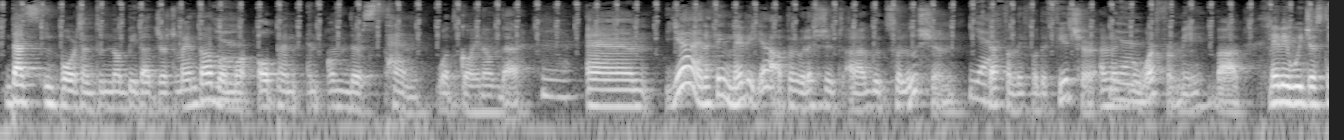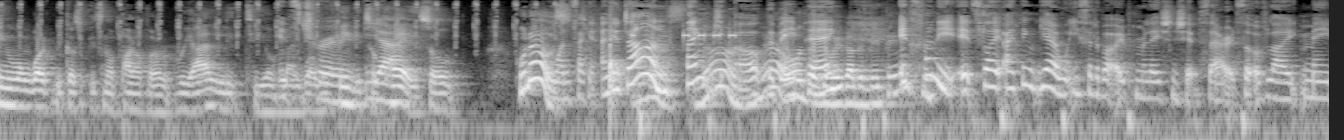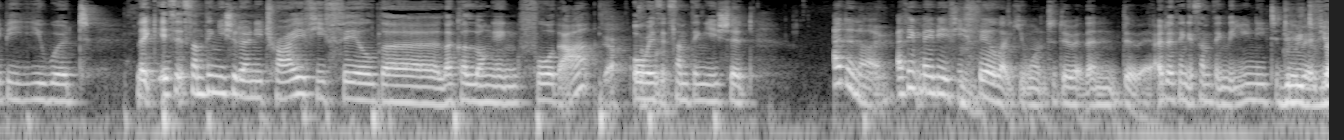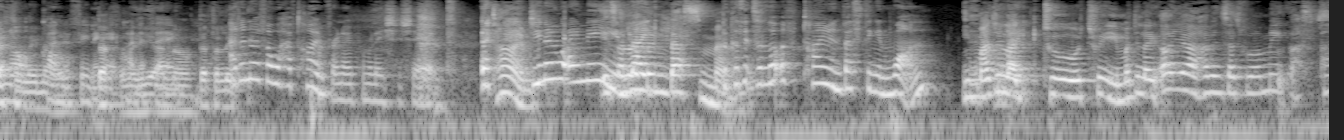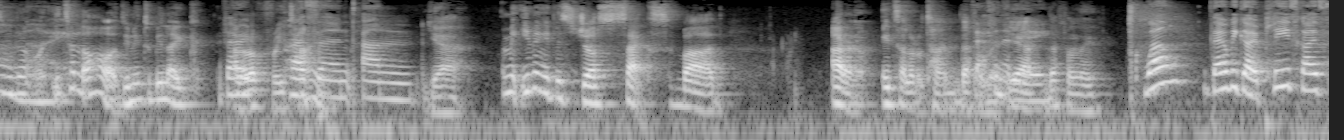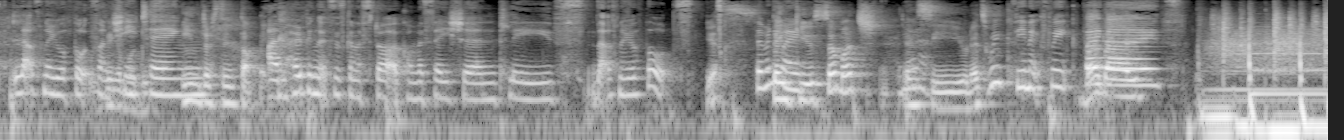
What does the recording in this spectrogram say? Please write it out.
that's important to not be that judgmental, but more open and understand what's going on there. And yeah, and I think maybe yeah, open relationships are a good solution. Yeah. definitely for the future. I don't know if it Yeah. will work for me, but maybe we just think it won't work because it's not part of a reality of It's like what true, we think it's yeah. okay. So who knows? One second, and you're done. Thank you. Oh, the Yeah, oh, the- beeping. we got the beeping. It's funny. It's like I think yeah, what you said about open relationships there. It's sort of like maybe you would like is it something you should only try if you feel the like a longing for that, Yeah, or is it something you should? I don't know. I think maybe if you Hmm. feel like you want to do it, then do it. I don't think it's something that you need to You do need if to you're not kind of feeling Definitely, it, kind of yeah, thing. no, definitely. I don't know if I will have time for an open relationship. Time. do you know what I mean? It's a lot like of investment. because it's a lot of time investing in one. Imagine like- like, two or three. Imagine like, oh yeah, having sex with me. Oh, you know, no. it's a lot. You need to be like very a lot of free time. present and Yeah, I mean, even if it's just sex, but I don't know. It's a lot of time. Definitely. Definitely. Yeah, definitely. Well there we go please guys let us know your thoughts on Think about this cheating Interesting topic. i'm hoping this is going to start a conversation please let us know your thoughts yes. So anyway- Thank you so much, Yeah. and see you next week. see you next week bye Bye-bye. guys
